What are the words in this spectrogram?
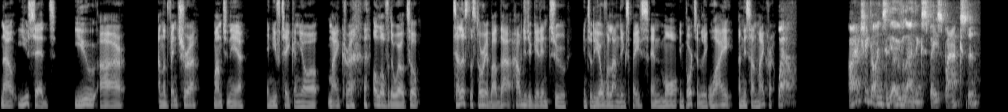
Now, you said you are an adventurer, mountaineer, and you've taken your Micra all over the world. So Tell us the story about that. How did you get into into the overlanding space, and more importantly, why a Nissan Micra? Well, I actually got into the overlanding space by accident,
